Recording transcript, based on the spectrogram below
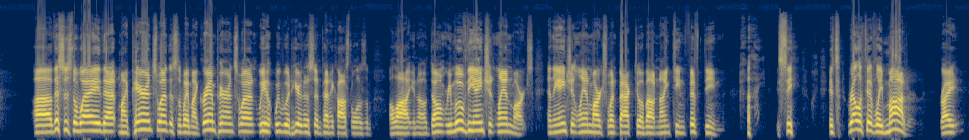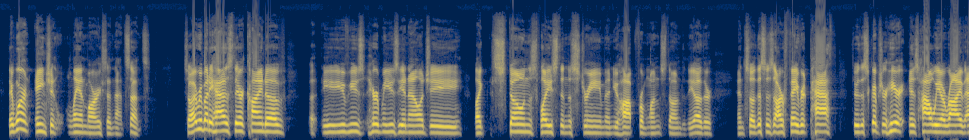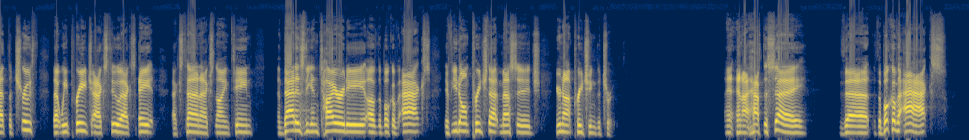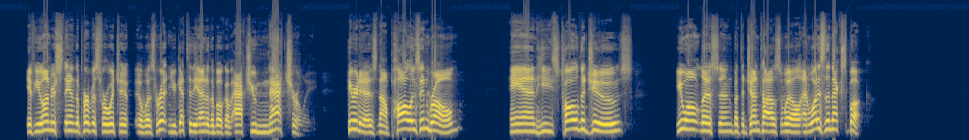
uh, this is the way that my parents went, this is the way my grandparents went. We, we would hear this in Pentecostalism a lot, you know, don't remove the ancient landmarks and the ancient landmarks went back to about 1915. you see, it's relatively modern, right? They weren't ancient landmarks in that sense. So everybody has their kind of, Uh, you've used, heard me use the analogy like stones placed in the stream and you hop from one stone to the other. And so this is our favorite path through the scripture. Here is how we arrive at the truth that we preach Acts 2, Acts 8, Acts 10, Acts 19. And that is the entirety of the book of Acts. If you don't preach that message, you're not preaching the truth. And, and I have to say that the book of Acts, if you understand the purpose for which it, it was written, you get to the end of the book of Acts, you naturally, here it is. Now, Paul is in Rome and he's told the Jews, You won't listen, but the Gentiles will. And what is the next book?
